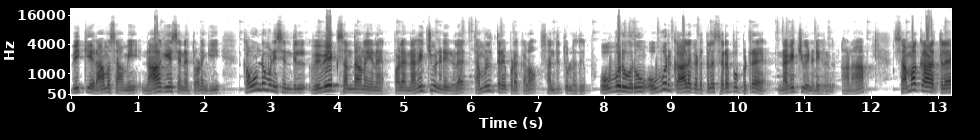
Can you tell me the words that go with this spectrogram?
V K Ramasamy Nagesh என தொடங்கி கவுண்டமணி செந்தில் விவேக் சந்தானம் என பல நகைச்சுவை நடிகர்களை தமிழ் திரைப்படக்களம் சந்தித்துள்ளது. ஒவ்வொருவரும் ஒவ்வொரு காலகட்டத்தில் சிறப்பு பெற்ற நகைச்சுவை நடிகர்கள். ஆனால் சமகாலத்தில்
